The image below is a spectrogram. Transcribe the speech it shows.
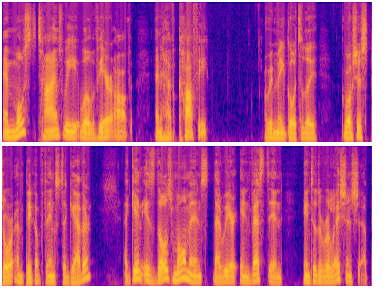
and most times we will veer off and have coffee, or we may go to the grocery store and pick up things together. Again, it's those moments that we are investing into the relationship.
